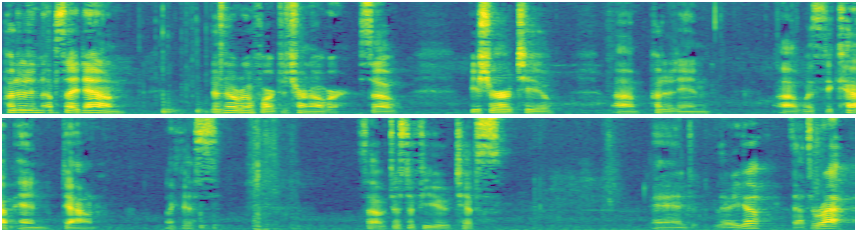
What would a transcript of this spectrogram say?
put it in upside down, there's no room for it to turn over. So be sure to um, put it in uh, with the cap end down like this. So just a few tips. And there you go. That's a wrap.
